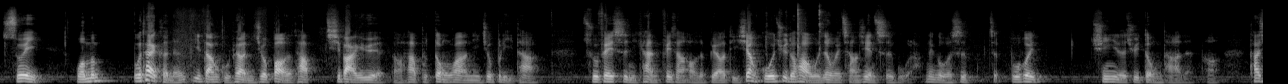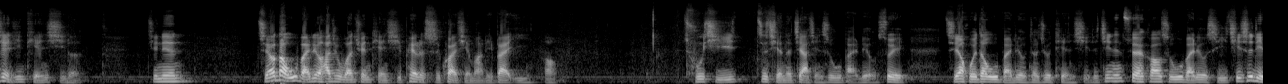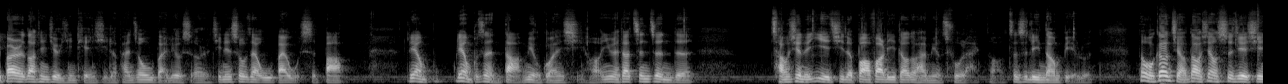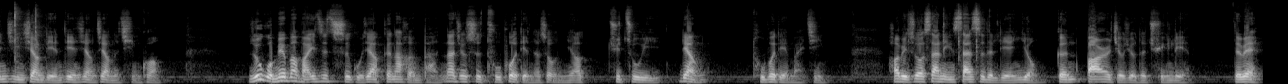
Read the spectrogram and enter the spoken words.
所以我们不太可能一档股票你就抱着它七八个月啊，它不动的话你就不理它，除非是你看非常好的标的，像国巨的话，我认为长线持股了，那个我是这不会轻易的去动它的啊，它现在已经填息了，今天只要到五百六，它就完全填息，配了十块钱嘛，礼拜一啊，除息之前的价钱是五百六，所以。只要回到五百六，那就填息了。今天最高是五百六十一，其实礼拜二当天就已经填息了，盘中五百六十二，今天收在五百五十八，量量不是很大，没有关系哈，因为它真正的长线的业绩的爆发力道都还没有出来啊，这是另当别论。那我刚刚讲到像世界先进、像联电、像这样的情况，如果没有办法一直持股这样跟它横盘，那就是突破点的时候，你要去注意量突破点买进。好比说三零三四的联勇跟八二九九的群联，对不对？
